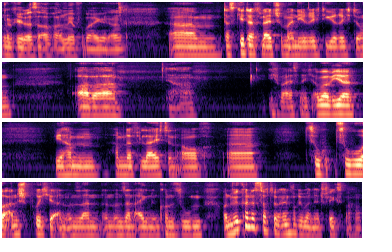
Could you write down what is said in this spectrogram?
Okay, das ist auch an mir vorbeigegangen. Ähm, das geht da vielleicht schon mal in die richtige Richtung. Aber ja, ich weiß nicht. Aber wir, wir haben, haben da vielleicht dann auch äh, zu, zu hohe Ansprüche an unseren, an unseren eigenen Konsum. Und wir können das doch dann einfach über Netflix machen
